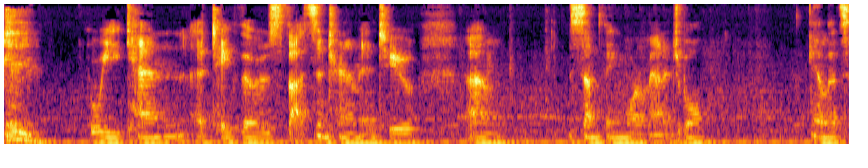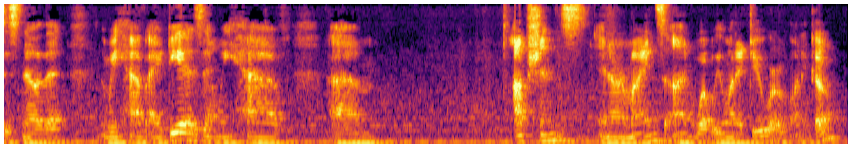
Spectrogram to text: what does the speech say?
we can uh, take those thoughts and turn them into um, something more manageable. It lets us know that we have ideas and we have um, options in our minds on what we want to do, where we want to go.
